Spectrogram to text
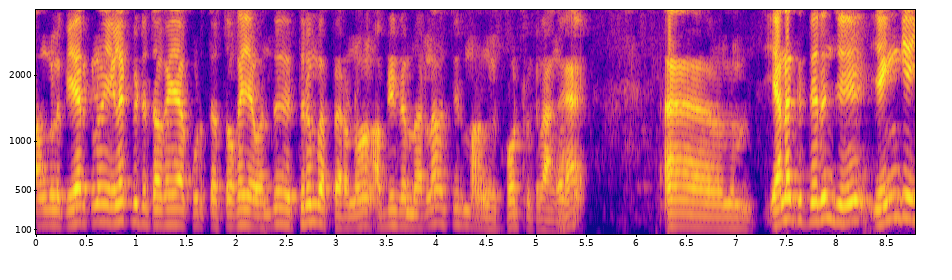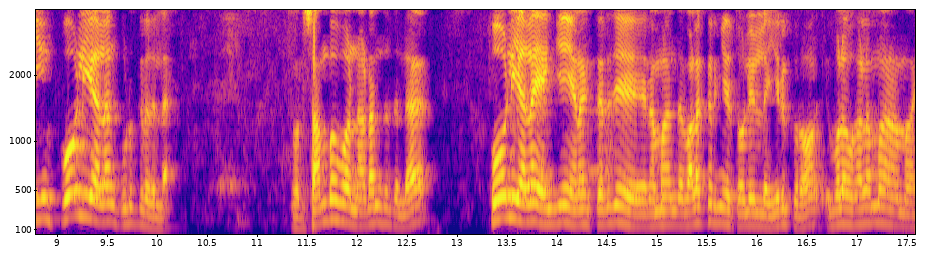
அவங்களுக்கு ஏற்கனவே இழப்பீட்டு தொகையாக கொடுத்த தொகையை வந்து திரும்ப பெறணும் அப்படின்ற மாதிரிலாம் தீர்மானங்கள் போட்டிருக்கிறாங்க. எனக்கு தெரிஞ்சு எங்கேயும் போலியாலாம் கொடுக்கறதில்ல. ஒரு சம்பவம் நடந்ததுல போலியாலாம் எங்கேயும் எனக்கு தெரிஞ்சு நம்ம அந்த வழக்கறிஞர் தொழிலில் இருக்கிறோம். இவ்வளவு காலமாக நம்ம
